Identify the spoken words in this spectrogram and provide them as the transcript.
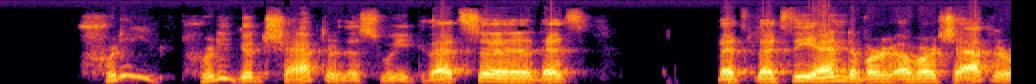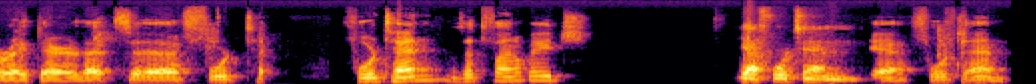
pretty pretty good chapter this week. That's uh, that's that's that's the end of our of our chapter right there. That's uh, four four ten. Is that the final page? Yeah, four ten. Yeah, four ten.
